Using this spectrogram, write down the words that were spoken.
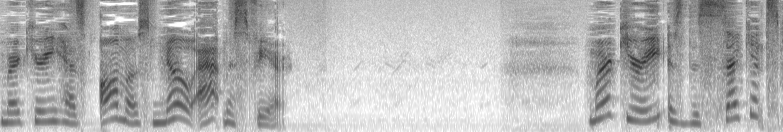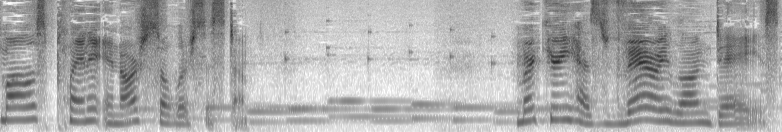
Mercury has almost no atmosphere. Mercury is the second smallest planet in our solar system. Mercury has very long days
